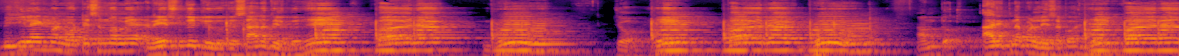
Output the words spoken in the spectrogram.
બીજી લાઈનમાં નોટેશનમાં મેં રે સુધી જ લીધું છે સા નથી લીધું હે પ્રભુ જો હે પ્રભુ આમ તો આ રીતના પણ લઈ શકો હે પ્રભુ આ રીતના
